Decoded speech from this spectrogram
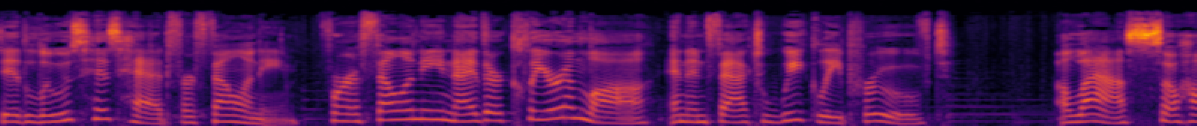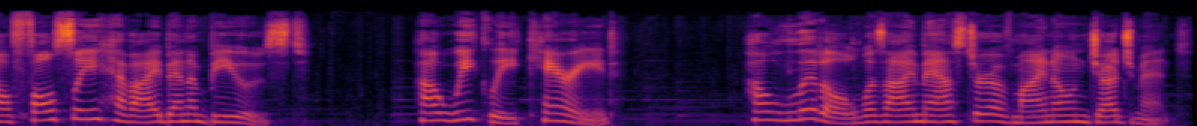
did lose his head for felony, for a felony neither clear in law and in fact weakly proved? Alas, so how falsely have I been abused! How weakly carried! How little was I master of mine own judgment,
